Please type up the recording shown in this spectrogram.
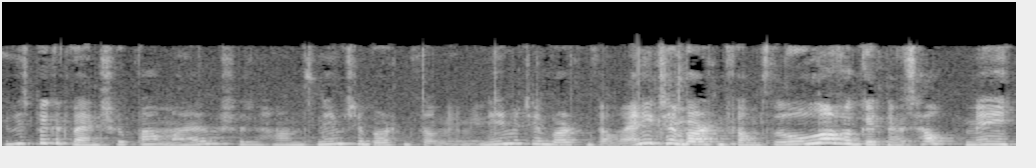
Big Adventure, Batman, Edward Scissorhands, name Tim Burton film, name, name a Tim Burton film, any Tim Burton film, for the love of goodness, help me.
